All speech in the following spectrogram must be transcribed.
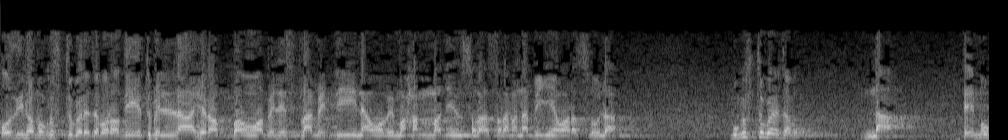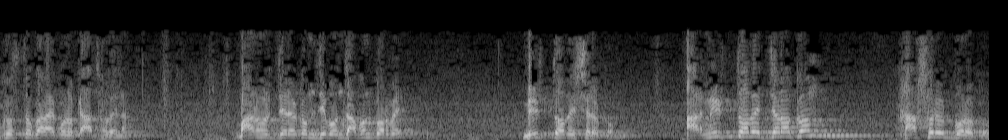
অজিফা মুখস্থ করে যাব রদিতুবিল্লাহ রব্বাউবিল ইসলামী দিন আবি মুখস্থ করে যাব? না, এই মুখস্থ করার কোনো কাজ হবে না। মানুষ যেরকম জীবন যাপন করবে, মৃত্যু হবে সেরকম। আর মৃত্যু হবে যেরকম, হাসর উঠব রকম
